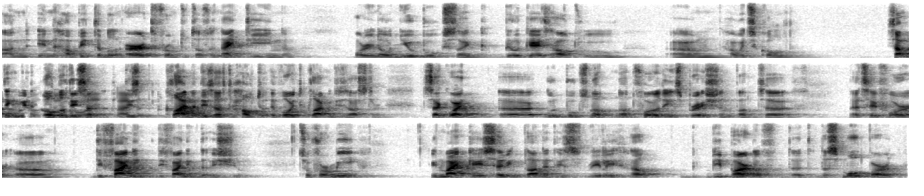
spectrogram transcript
Uninhabitable Earth from 2019, or you know new books like Bill Gates how to um, how it's called something with global disa- climate. Dis- climate disaster how to avoid climate disaster. It's a quite uh, good books, not not for the inspiration, but uh, let's say for um, defining defining the issue. So for me, in my case, saving planet is really help be part of the, the small part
